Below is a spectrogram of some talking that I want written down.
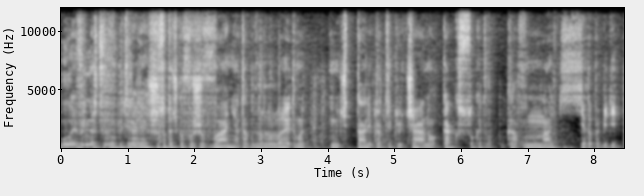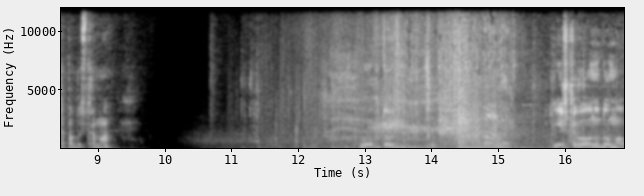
Ой, вы мертвы, вы потеряли 600 очков выживания, так, это мы, мы читали про три ключа, но как, сука, этого говна еда победить-то по-быстрому, а? Ух ты! Ишь, чего он удумал?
